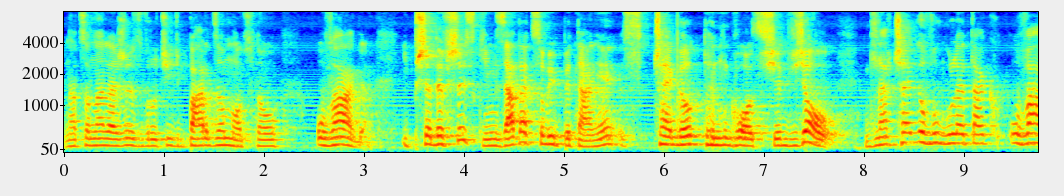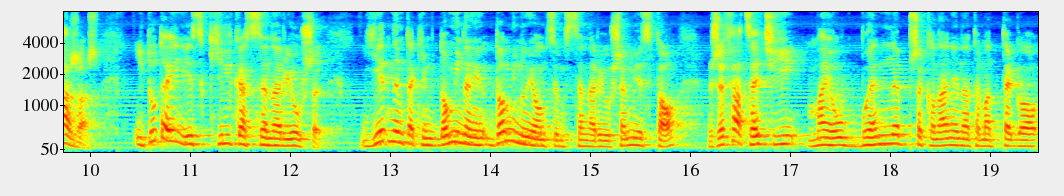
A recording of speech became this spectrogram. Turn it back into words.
na co należy zwrócić bardzo mocną uwagę. I przede wszystkim zadać sobie pytanie, z czego ten głos się wziął. Dlaczego w ogóle tak uważasz? I tutaj jest kilka scenariuszy. Jednym takim dominującym scenariuszem jest to, że faceci mają błędne przekonanie na temat tego,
